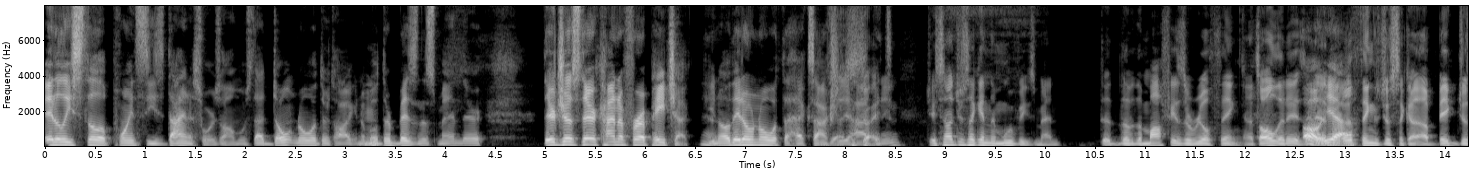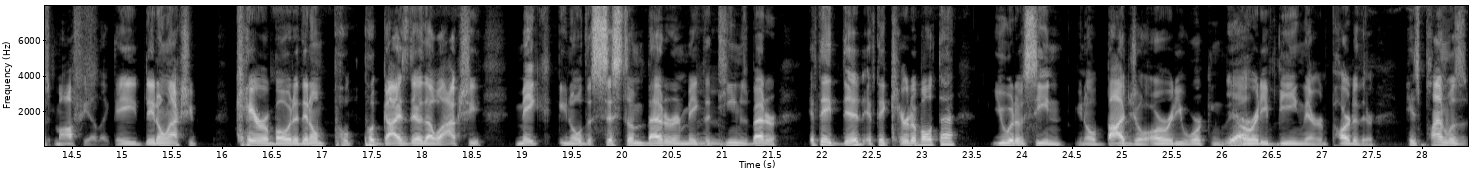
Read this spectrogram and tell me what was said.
Italy still appoints these dinosaurs almost that don't know what they're talking Mhm. about. They're businessmen. They're they're just there kind of for a paycheck. Yeah. You know, they don't know what the heck's actually Yes. Happening. It's not just like in the movies, man. The, the, the mafia is a real thing. That's all it is. Oh, the, yeah. the whole thing's just like a, a big just mafia. Like they they don't actually care about it. They don't put, put guys there that will actually make you know the system better and make the Mhm. teams better. If they did, if they cared about that, you would have seen you know Baggio already working there, Yeah. already being there and part of there. His plan was,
